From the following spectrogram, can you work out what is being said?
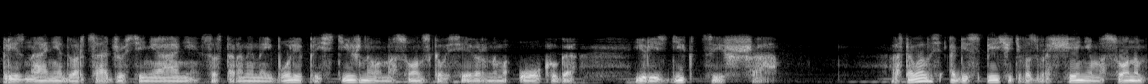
признания дворца Джустиниани со стороны наиболее престижного масонского северного округа юрисдикции США. Оставалось обеспечить возвращение масонам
